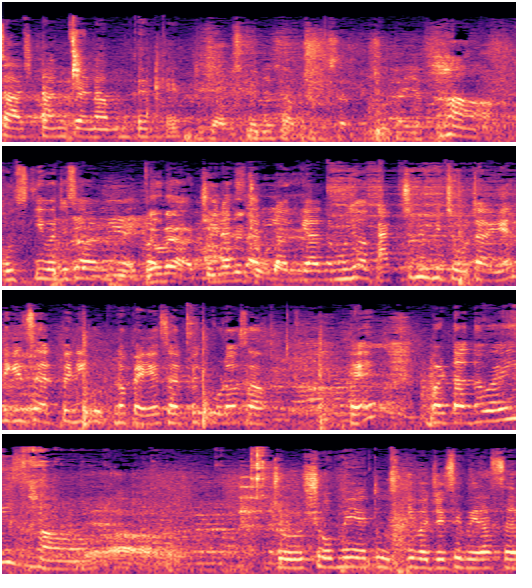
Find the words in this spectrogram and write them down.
साष्टांग प्रणाम करके। या हाँ उसकी वजह से लग गया था। मुझे एक्चुअली भी चोट आई है लेकिन सर पे नहीं घुटनों पे है सर पे थोड़ा सा है बट अदरवाइज़ हाँ जो शो में है तो उसकी वजह से मेरा सर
